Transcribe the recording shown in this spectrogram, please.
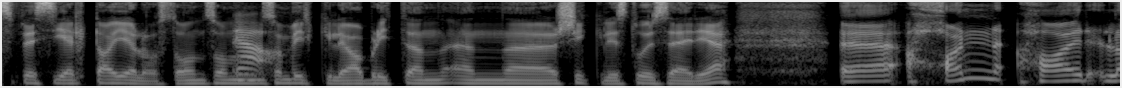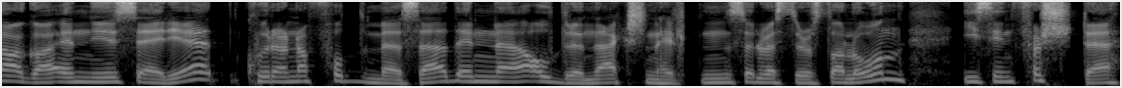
spesielt da Yellowstone, som, Ja. som virkelig har blitt en, en uh, skikkelig storserie. Uh, han har laga en ny serie hvor han har fått med seg den aldrende actionhelten Sylvester Stallone i sin første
